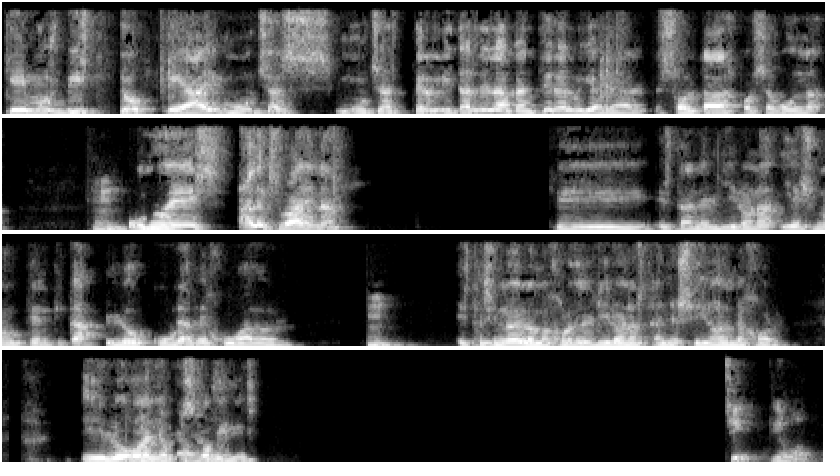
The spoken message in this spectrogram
que hemos visto que hay muchas muchas perlitas de la cantera del Villarreal soltadas por segunda. Hmm. Uno es Alex Baena, que está en el Girona y es una auténtica locura de jugador. Hmm. Está siendo de lo mejor del Girona este año, si no el mejor. Y luego el año pasado vimos ¿Sí? ¿Diego?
